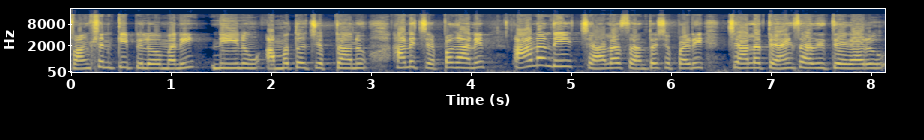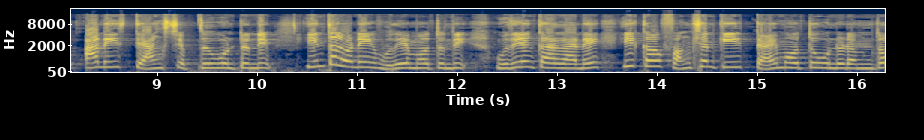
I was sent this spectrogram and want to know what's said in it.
ఫంక్షన్కి పిలవమని నేను అమ్మతో చెప్తాను అని చెప్పగానే ఆనంది చాలా సంతోషపడి చాలా థ్యాంక్స్ ఆదిత్య గారు అని థ్యాంక్స్ చెప్తూ ఉంటుంది. ఇంతలోనే ఉదయం అవుతుంది. ఉదయం కాగానే ఇక ఫంక్షన్కి టైం అవుతూ ఉండడంతో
